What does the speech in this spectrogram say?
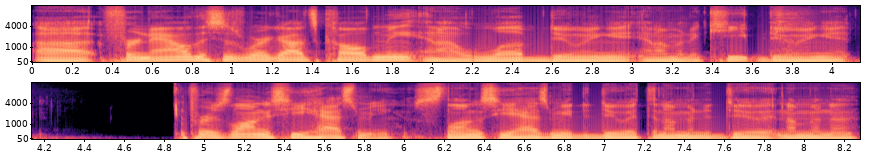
uh, for now this is where god's called me and i love doing it and i'm going to keep doing it for as long as he has me as long as he has me to do it then i'm going to do it and i'm going to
